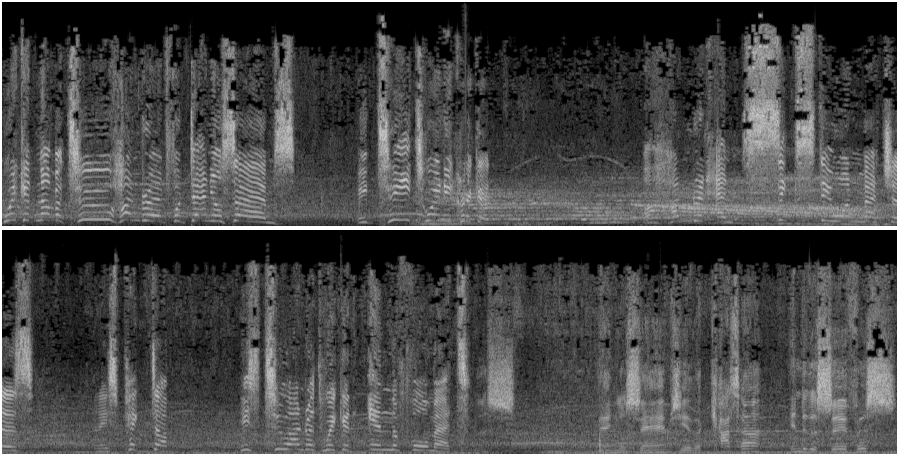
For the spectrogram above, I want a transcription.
Wicket number 200 for Daniel Sams in T20 cricket. 161 matches, and he's picked up his 200th wicket in the format. Daniel Sams, yeah, the cutter into the surface.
